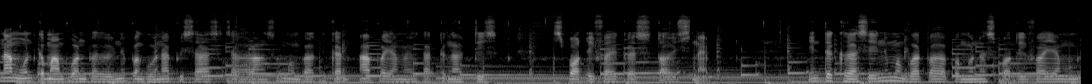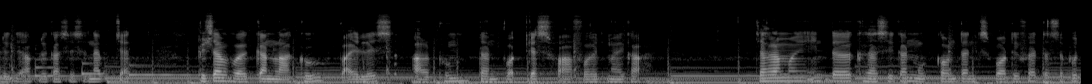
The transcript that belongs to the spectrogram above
Namun, kemampuan baru ini pengguna bisa secara langsung membagikan apa yang mereka dengar di Spotify ke Story Snap. Integrasi ini membuat para pengguna Spotify yang memiliki aplikasi Snapchat bisa membagikan lagu, playlist, album, dan podcast favorit mereka. Cara mengintegrasikan konten Spotify tersebut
